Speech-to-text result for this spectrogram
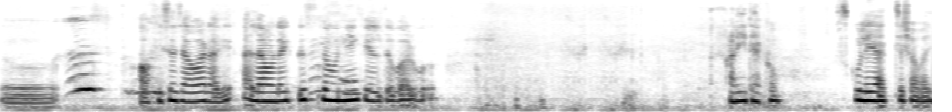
তো অফিসে যাওয়ার আগে তাহলে আমরা একটু স্নো নিয়ে খেলতে পারব। আর এই দেখো স্কুলে যাচ্ছে সবাই।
